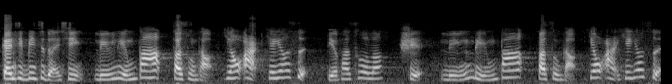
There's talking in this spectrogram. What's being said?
赶紧编辑短信零零八发送到幺二幺幺四，别发错了，是零零八发送到幺二幺幺四，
